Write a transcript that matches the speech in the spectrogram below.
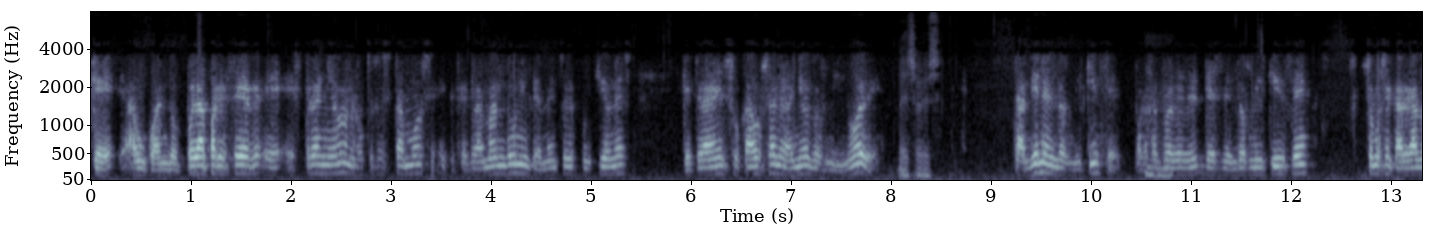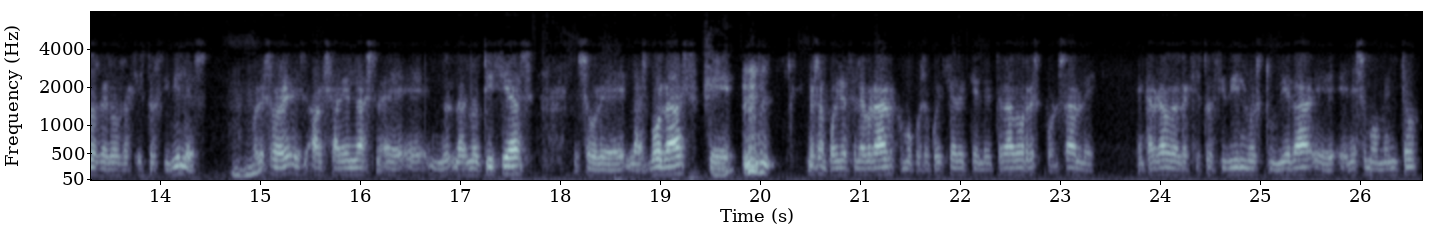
que, aun cuando pueda parecer eh, extraño, nosotros estamos reclamando un incremento de funciones que traen su causa en el año 2009. Eso es. También en el 2015. Por ejemplo, desde, el 2015 somos encargados de los registros civiles. Por eso ahora salen las, las noticias sobre las bodas que no se han podido celebrar como consecuencia de que el letrado responsable encargado del registro civil no estuviera eh, en ese momento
